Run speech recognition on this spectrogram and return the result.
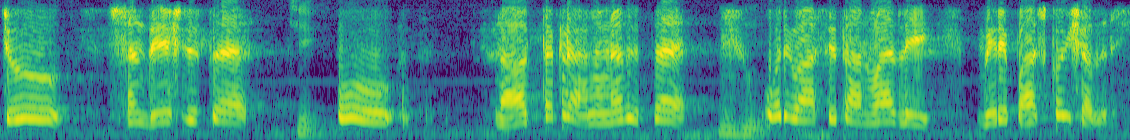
ਜੋ ਸੰਦੇਸ਼ ਦਿੱਤਾ ਹੈ ਜੀ। ਉਹ ਨਾਲ ਤਕੜਾ ਹਲਣਾ ਦਿੱਤਾ ਹੈ। ਉਹਦੇ ਵਾਸਤੇ ਧੰਨਵਾਦ ਲਈ ਮੇਰੇ ਪਾਸ ਕੋਈ ਸ਼ਬਦ ਨਹੀਂ।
